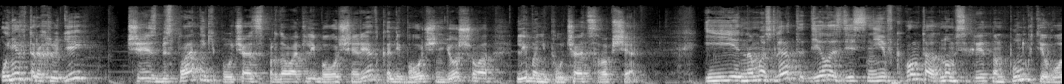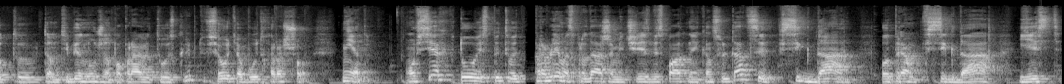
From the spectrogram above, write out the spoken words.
у некоторых людей через бесплатники получается продавать либо очень редко, либо очень дешево, либо не получается вообще. И, на мой взгляд, дело здесь не в каком-то одном секретном пункте, вот э, там тебе нужно поправить твой скрипт, и все у тебя будет хорошо. Нет. У всех, кто испытывает проблемы с продажами через бесплатные консультации, всегда, вот прям всегда есть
